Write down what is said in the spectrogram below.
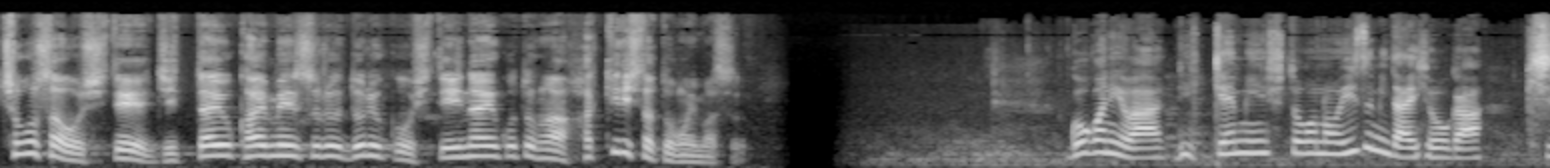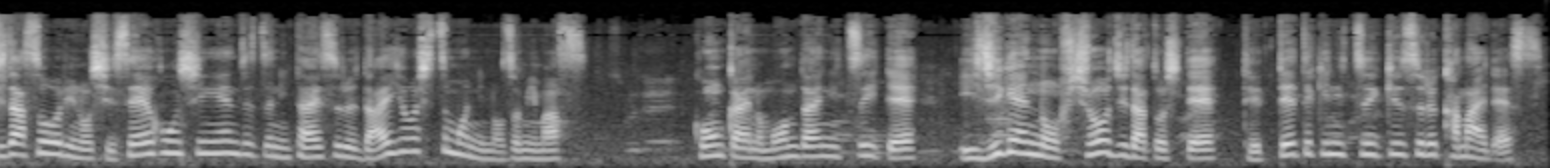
調査をして実態を解明する努力をしていないことがはっきりしたと思います。午後には立憲民主党の泉代表が岸田総理の施政方針演説に対する代表質問に臨みます。今回の問題について異次元の不祥事だとして徹底的に追及する構えです。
